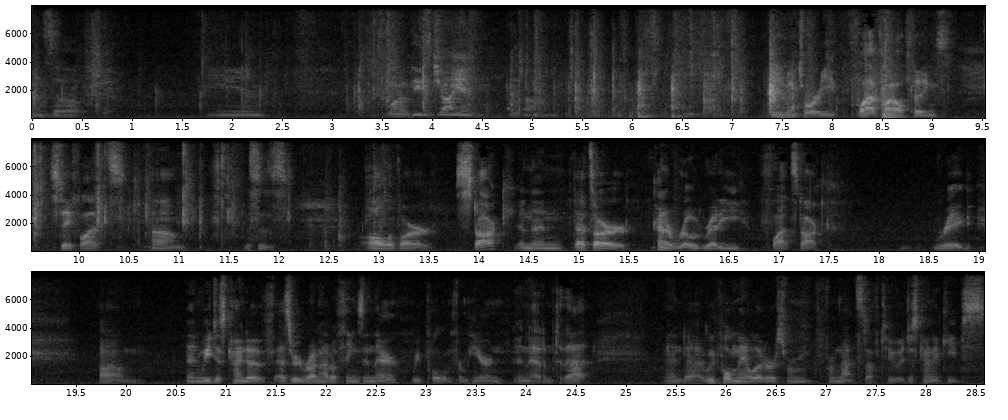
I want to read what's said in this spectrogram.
ends up in one of these giant um, inventory flat file things, stay flats. Um, this is all of our stock, and then that's our kind of road ready flat stock rig. Um, and we just kind of, as we run out of things in there, we pull them from here and, and add them to that. And uh, we pull mail orders from from that stuff too. It just kind of keeps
